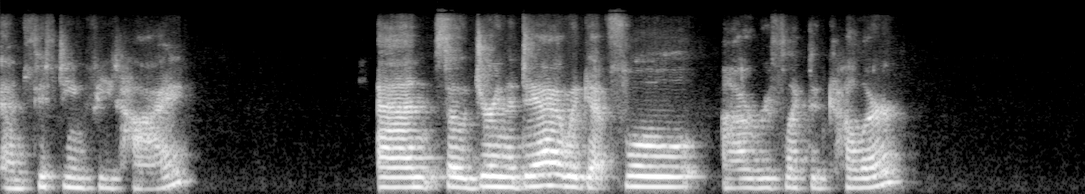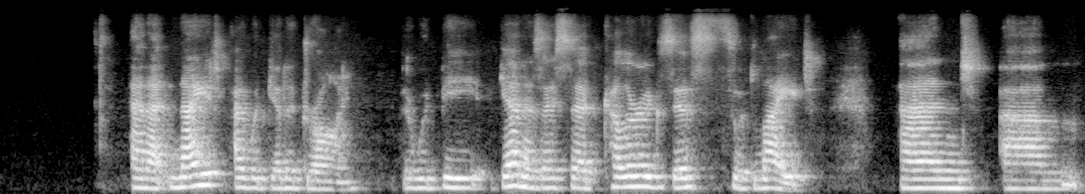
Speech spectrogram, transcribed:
and 15 feet high. And so during the day, I would get full uh, reflected color. And at night, I would get a drawing. There would be, again, as I said, color exists with light and um,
